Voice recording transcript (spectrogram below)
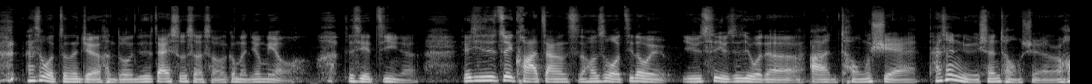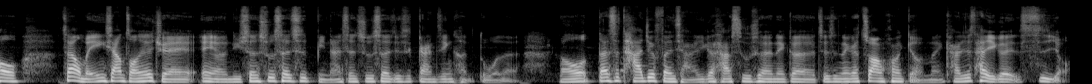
但是我真的觉得很多人就是在宿舍的时候根本就没有 这些技能，尤其是最夸张的时候，是我记得我有一次有就是我的啊同学，她是女生同学，然后在我们印象中就觉得，哎呀，女生宿舍是比男生宿舍就是干净很多的。然后，但是他就分享了一个他宿舍的那个，就是那个状况给我们看，就是他一个室友，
